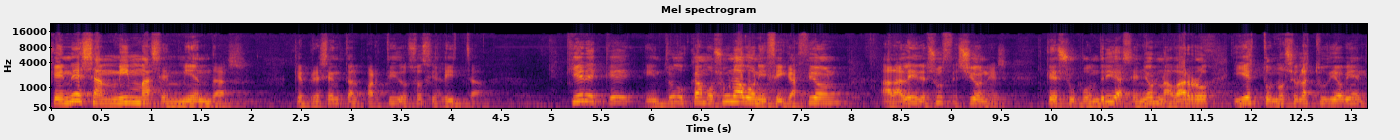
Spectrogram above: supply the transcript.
que en esas mismas enmiendas que presenta el Partido Socialista, quiere que introduzcamos una bonificación a la ley de sucesiones que supondría, señor Navarro, y esto no se lo ha estudiado bien,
